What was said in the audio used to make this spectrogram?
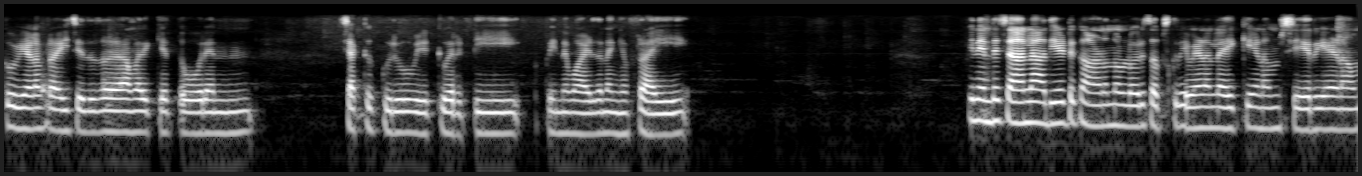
കുഴിയണ ഫ്രൈ ചെയ്തത്. അമരയ്ക്ക തോരൻ ചക്കക്കുരു വിഴുക്ക് വരട്ടി പിന്നെ വഴുതനങ്ങ ഫ്രൈ. പിന്നെ എന്റെ ചാനൽ ആദ്യമായിട്ട് കാണുന്നുള്ളവർ സബ്സ്ക്രൈബ് ചെയ്യണം ലൈക്ക് ചെയ്യണം ഷെയർ ചെയ്യണം.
